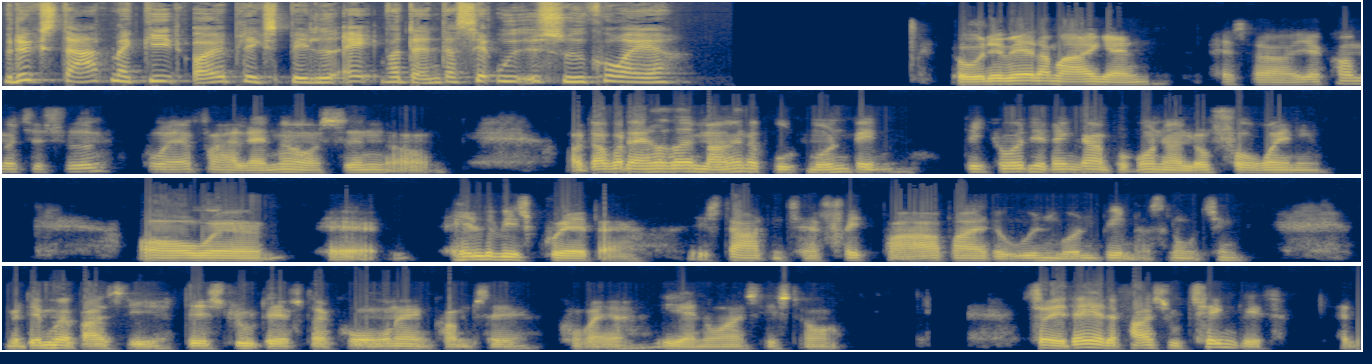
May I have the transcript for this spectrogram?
Vil du ikke starte med at give et øjebliksbillede af, hvordan der ser ud i Sydkorea? Jo, det vil jeg da meget gerne. Altså, jeg kom jo til Sydkorea for halvandet år siden, og, og der var der allerede mange, der brugte mundbind. Det gjorde de dengang på grund af luftforurening. Og øh, øh, heldigvis kunne jeg da i starten tage frit på arbejde uden mundbind og sådan nogle ting. Men det må jeg bare sige, det er slut efter coronaen kom til Korea i januar sidste år. Så i dag er det faktisk utænkeligt, at,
